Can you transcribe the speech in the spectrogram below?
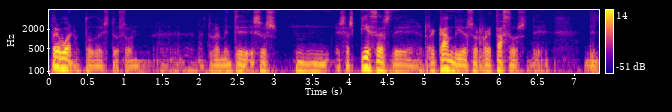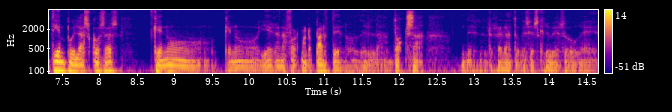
Pero bueno, todo esto son eh, naturalmente esos, mm, esas piezas de recambio, esos retazos de, del tiempo y las cosas que no, que no llegan a formar parte ¿no? de la doxa del relato que se escribe sobre,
